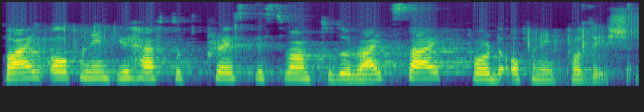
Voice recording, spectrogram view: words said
While opening, you have to press this one to the right side for the opening position.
